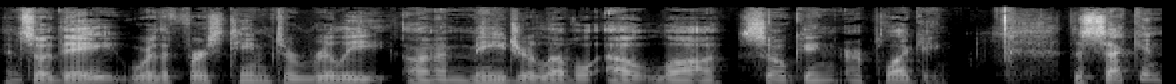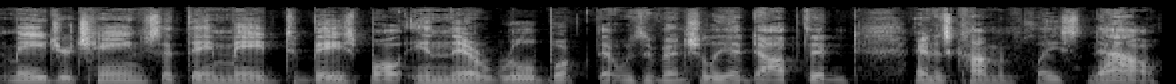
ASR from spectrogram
And so they were the first team to really, on a major level, outlaw soaking or plugging. The second major change that they made to baseball in their rule book that was eventually adopted and is commonplace now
